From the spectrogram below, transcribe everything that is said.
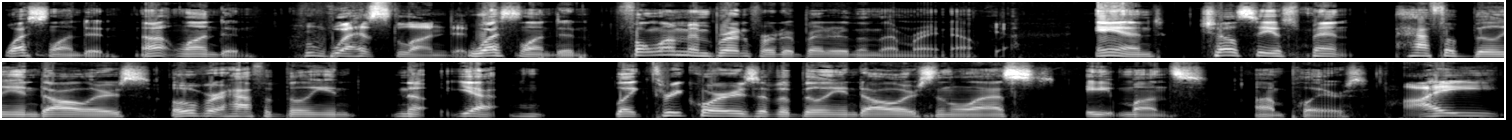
West London, not London. West London West London. Fulham and Brentford are better than them right now. yeah And Chelsea have spent half a billion dollars, over half a billion. No, yeah, like three quarters of a billion dollars in the last eight months on players. I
